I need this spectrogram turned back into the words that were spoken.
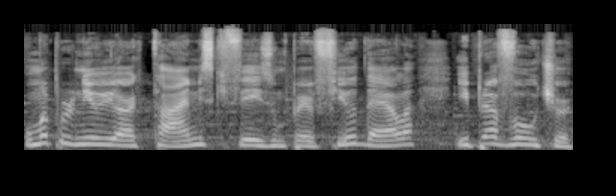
Uma pro New York Times, que fez um perfil dela, e pra Vulture.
